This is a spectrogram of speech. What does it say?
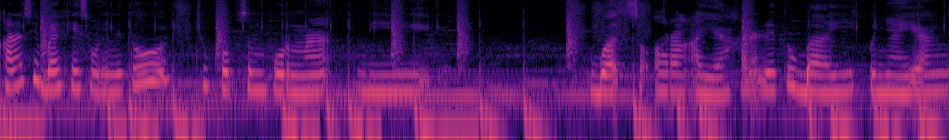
Karena si Sung ini tuh cukup sempurna di buat seorang ayah karena dia tuh baik penyayang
